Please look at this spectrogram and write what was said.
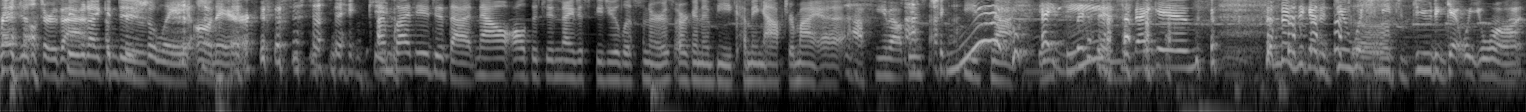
register that See what I can do. officially on air. Thank you. I'm glad you did that. Now all the Didn't I Just Feed You listeners are going to be coming after Maya asking about these chickpea snacks. Hey, Stacie. listen, Meghan. Sometimes you got to do what you need to do to get what you want.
